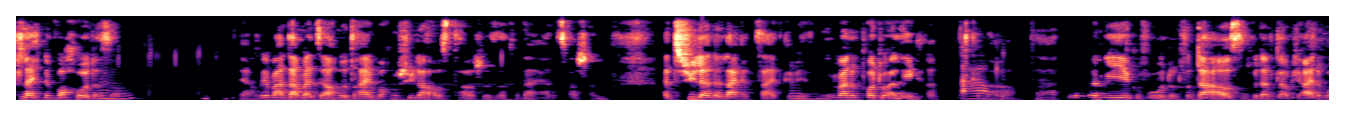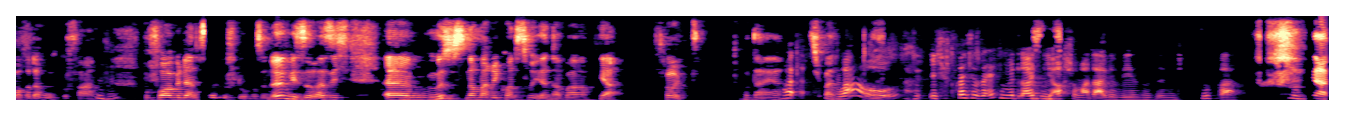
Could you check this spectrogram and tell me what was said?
Vielleicht eine Woche oder so. Mhm ja, wir waren damals ja auch nur drei Wochen Schüleraustausch, also von daher, das war schon als Schüler eine lange Zeit gewesen. Mhm. Wir waren in Porto Alegre. Ah, genau. Okay. Da hat eine Familie gewohnt und von da aus sind wir dann, glaube ich, eine Woche da hochgefahren, mhm. bevor wir dann zurückgeflogen sind. Irgendwie so. Also ich äh, müsste es nochmal rekonstruieren, aber ja, verrückt. Von daher, spannend. Wow, ich spreche selten mit Leuten, die auch schon mal da gewesen sind. Super. Ja,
